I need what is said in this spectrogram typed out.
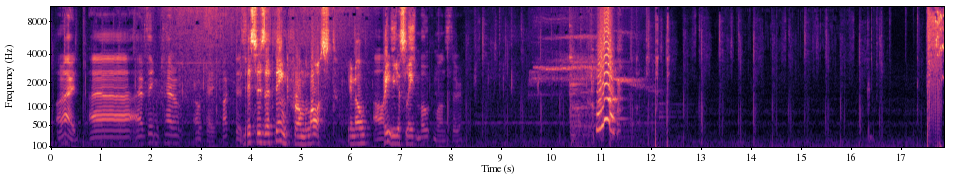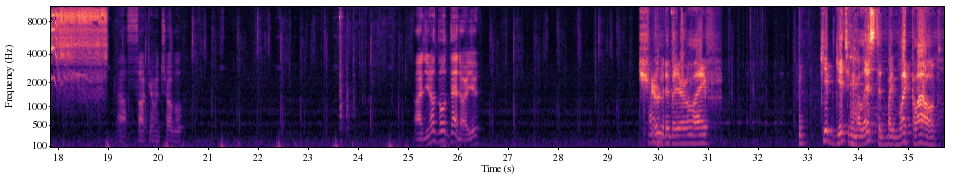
Alright. Uh, I've taken care of. Okay, fuck this. This is a thing from Lost, you know, Oh, previously. smoke monster. Oh fuck, I'm in trouble. Alright, you're not both dead, are you? Surely they're alive. Keep getting molested by Black Cloud.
